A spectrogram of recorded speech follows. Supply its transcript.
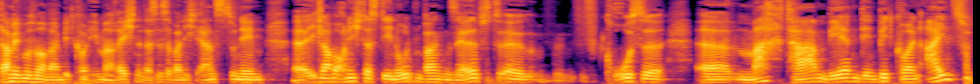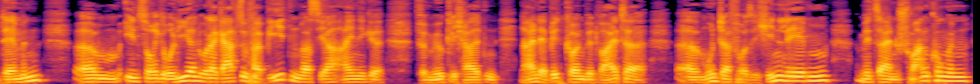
Damit muss man beim Bitcoin immer rechnen. Das ist aber nicht ernst zu nehmen. Äh, ich glaube auch nicht, dass die Notenbanken selbst äh, große äh, Macht haben werden, den Bitcoin einzudämmen, ähm, ihn zu regulieren oder gar zu verbieten, was ja einige für möglich halten. Nein, der Bitcoin wird weiter munter vor sich hinleben mit seinen Schwankungen.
